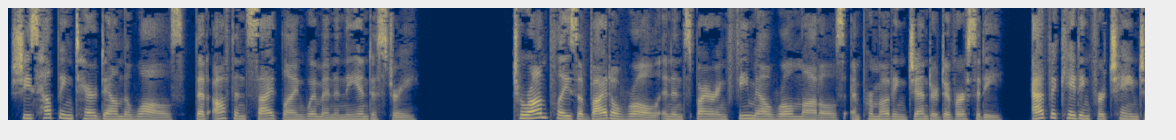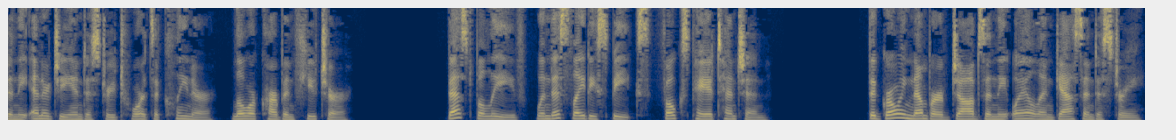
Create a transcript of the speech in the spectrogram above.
she's helping tear down the walls that often sideline women in the industry. Turan plays a vital role in inspiring female role models and promoting gender diversity, advocating for change in the energy industry towards a cleaner, lower carbon future. Best believe, when this lady speaks, folks pay attention. The growing number of jobs in the oil and gas industry.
